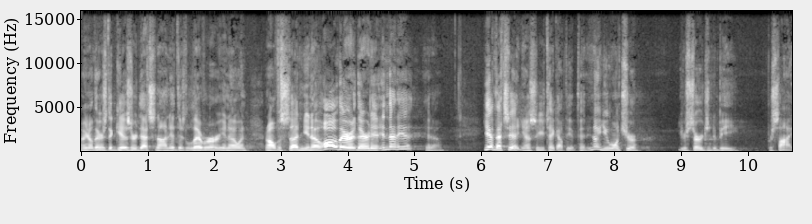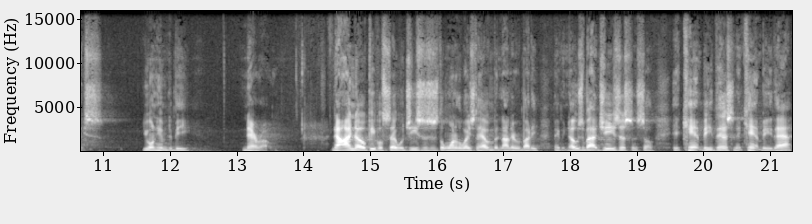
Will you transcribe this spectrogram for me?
You know, there's the gizzard, that's not it. There's liver, you know, and, and all of a sudden, you know, oh, there, there it is. Isn't that it? You know. Yeah, that's it. You know, so you take out the appendix. No, you want your, your surgeon to be precise. You want him to be narrow. Now, I know people say, well, Jesus is the one of the ways to heaven, but not everybody maybe knows about Jesus, and so it can't be this and it can't be that.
